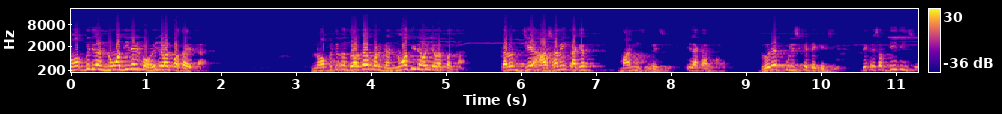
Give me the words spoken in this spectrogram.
নব্বই থেকে ন দিনের হয়ে যাওয়ার কথা এটা। নব্বই থেকে দরকার পড়ে না ন দিনে হয়ে যাওয়ার কথা। কারণ যে আসামি তাকে মানুষ ধরেছে, এলাকার মানুষ। ধরে পুলিশকে ডেকেছে, ডেকে সব দিয়ে দিয়েছে।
